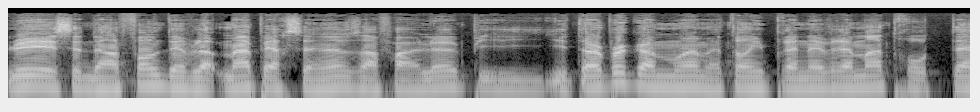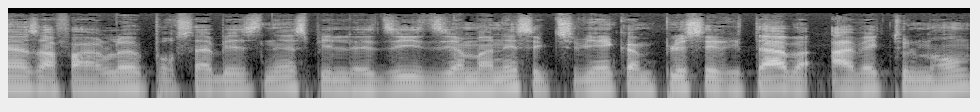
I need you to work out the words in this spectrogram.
Lui, c'est dans le fond le développement personnel, ces affaires-là. Puis il était un peu comme moi, mettons, il prenait vraiment trop de temps, ces affaires-là, pour sa business. Puis il le dit, il dit à un moment donné, c'est que tu viens comme plus irritable avec tout le monde.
